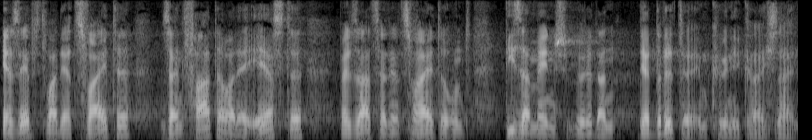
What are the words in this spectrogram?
Er selbst war der Zweite, sein Vater war der Erste, Belsazar der Zweite und dieser Mensch würde dann der Dritte im Königreich sein.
